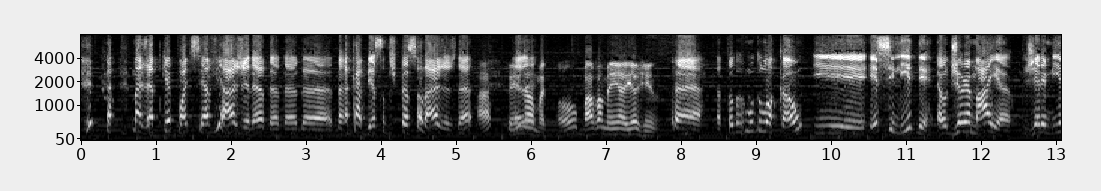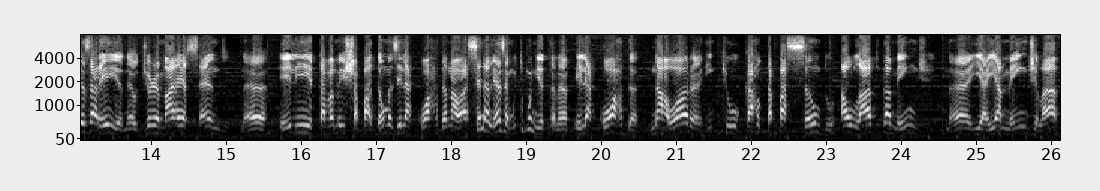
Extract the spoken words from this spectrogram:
Mas é porque pode ser a viagem, né? Da, da, da, da cabeça dos personagens, né? Ah, tem É. não, mas ó o Bava Man aí agindo. É, tá todo mundo loucão. E esse líder é o Jeremiah, Jeremias Areia, né? O Jeremiah Sand. Né? Ele tava meio chapadão, mas ele acorda na hora. A cena, aliás, é muito bonita, né? Ele acorda na hora em que o carro tá passando ao lado da Mandy. Né? E aí a Mandy lá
